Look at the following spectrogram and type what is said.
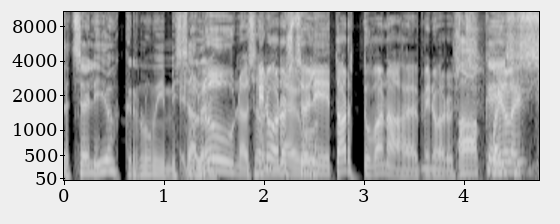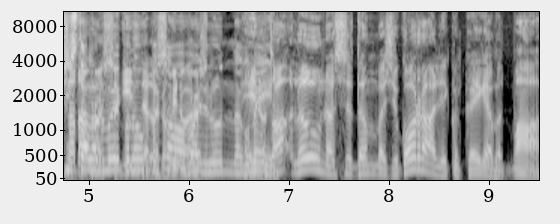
et see oli jõhker lumi, mis ei no seal oli. lõunas on minu arust nagu... see oli Tartu vana minu arust aa, ma okei ei, ole sada tal on prossa võib-olla kindel, umbes aga minu sama arust palju lund nagu ei no meil. ta, lõunas see tõmbas ju korralikult kõigepealt maha.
